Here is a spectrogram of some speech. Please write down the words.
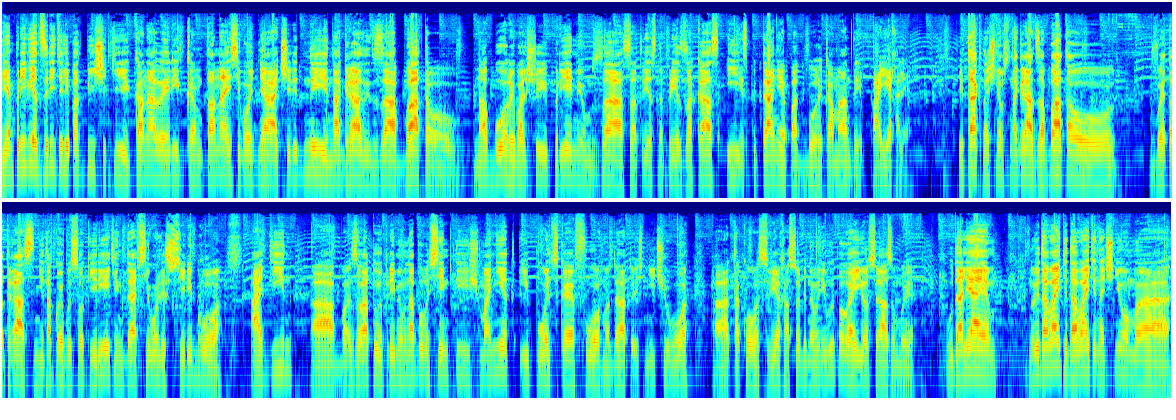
Всем привет, зрители подписчики канала Эрик Кантана. И сегодня очередные награды за батл. Наборы большие премиум за, соответственно, пресс-заказ и испытания подборы команды. Поехали! Итак, начнем с наград за батл. В этот раз не такой высокий рейтинг, да, всего лишь серебро один, а, золотой премиум набор 7000 монет и польская форма, да, то есть ничего а, такого сверх особенного не выпало, ее сразу мы удаляем. Ну и давайте, давайте начнем а,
